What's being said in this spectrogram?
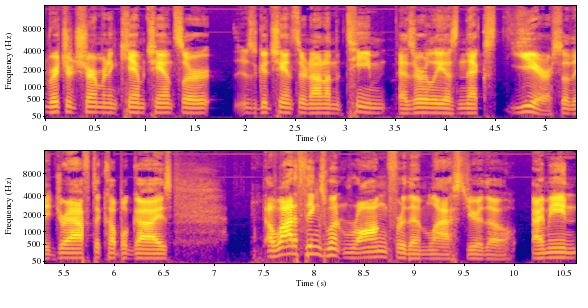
Richard Sherman and Kam Chancellor, there's a good chance they're not on the team as early as next year. So they draft a couple guys. A lot of things went wrong for them last year, though. I mean,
